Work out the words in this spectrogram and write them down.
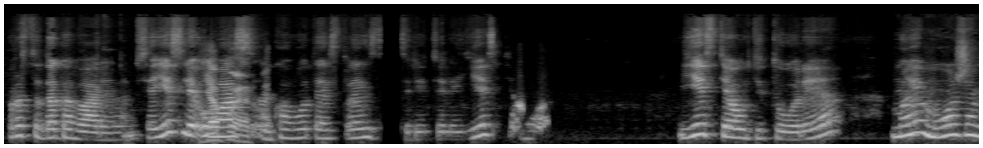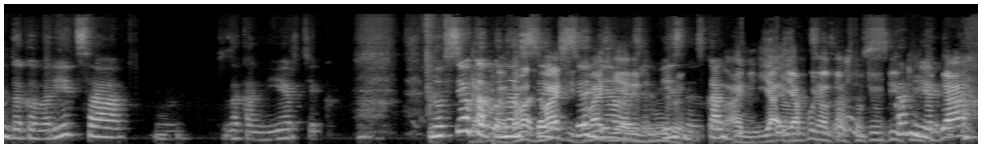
просто договариваемся. Если у Я вас, понял. у кого-то из твоих зрителей есть, есть аудитория, мы можем договориться за конвертик. Но все, как у нас все, давайте, все делается, бизнес. Аня, я, я понял то, что ты, у тебя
